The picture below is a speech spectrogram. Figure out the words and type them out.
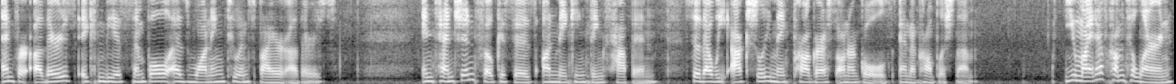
and for others, it can be as simple as wanting to inspire others. Intention focuses on making things happen so that we actually make progress on our goals and accomplish them. You might have come to learn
